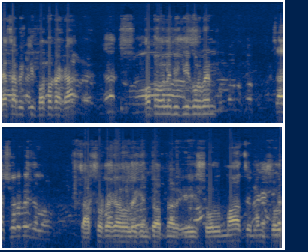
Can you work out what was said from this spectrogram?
বেচা বিক্রি কত টাকা? কত হলে বিক্রি করবেন? চারশো টাকা গেল চারশো টাকা হলে কিন্তু আপনার এই শোল মাছ এবং শোল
